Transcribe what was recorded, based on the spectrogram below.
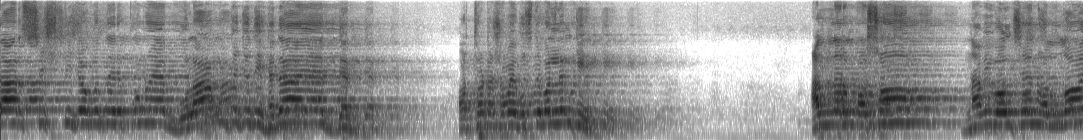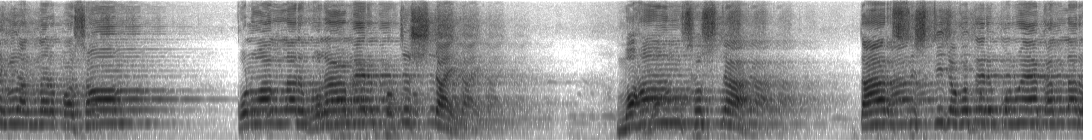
তার সৃষ্টি জগতের কোন এক গোলামকে যদি হেদায়েত দেন, অর্থটা সবাই বুঝতে পারলেন কি? আল্লাহর কসম, নাবি বলছেন, আল্লাহি আল্লাহর কসম, কোন আল্লাহর গোলামের প্রচেষ্টায় মহান স্রষ্টা তার সৃষ্টি জগতের কোন এক আল্লাহর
